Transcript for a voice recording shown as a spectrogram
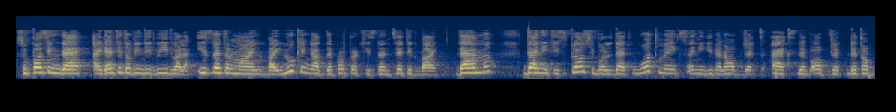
Supposing the identity of individual is determined by looking at the properties demonstrated by them, then it is plausible that what makes any given object X the object that ob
